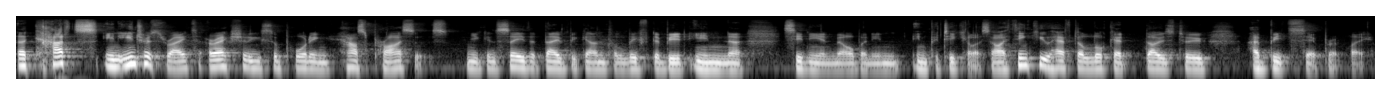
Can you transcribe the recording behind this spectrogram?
the cuts in interest rates are actually supporting house prices. And you can see that they've begun to lift a bit in uh, Sydney and Melbourne in, in particular. So I think you have to look at those two a bit separately.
